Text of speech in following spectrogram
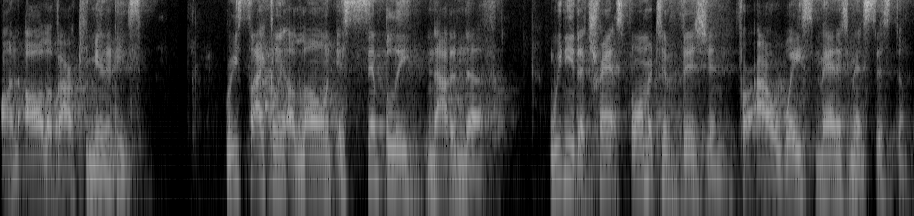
on all of our communities. Recycling alone is simply not enough. We need a transformative vision for our waste management system,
